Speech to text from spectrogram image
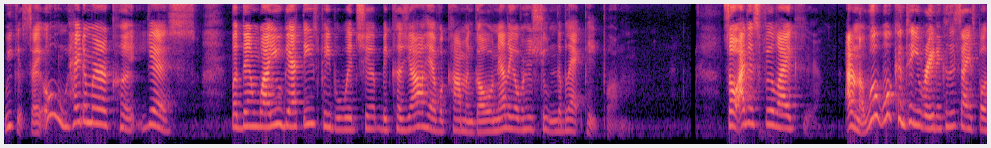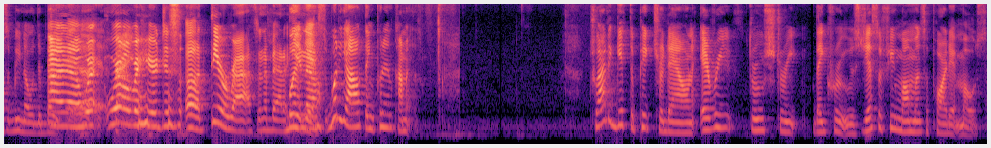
We could say, oh, hate America, yes. But then why you got these people with you? Because y'all have a common goal. Now they over here shooting the black people. So I just feel like I don't know. We'll we'll continue reading because this ain't supposed to be no debate. I know uh, we're we're over here just uh theorizing about it. But you know? yes, what do y'all think? Put in the comments. Try to get the picture down every through street they cruise, just a few moments apart at most.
